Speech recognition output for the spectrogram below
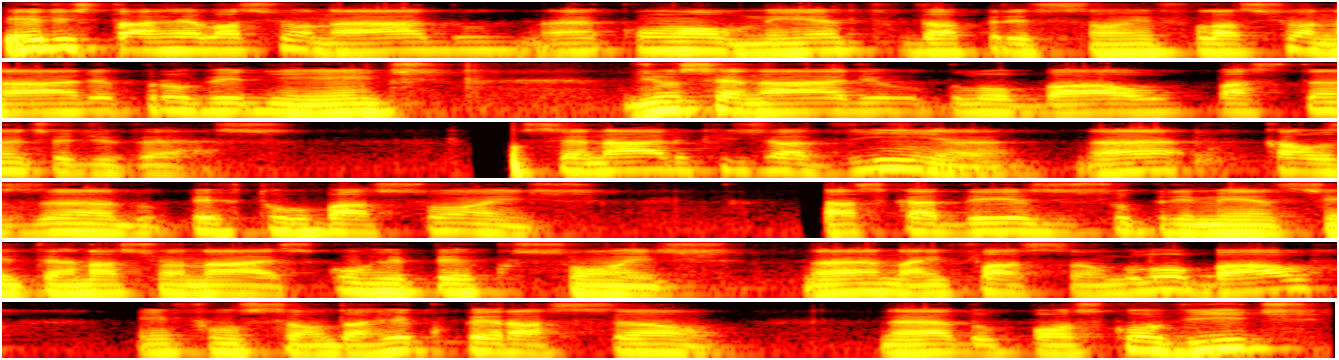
ele está relacionado né, com o aumento da pressão inflacionária proveniente de um cenário global bastante adverso. Um cenário que já vinha né, causando perturbações das cadeias de suprimentos internacionais com repercussões né, na inflação global, em função da recuperação né, do pós-Covid,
